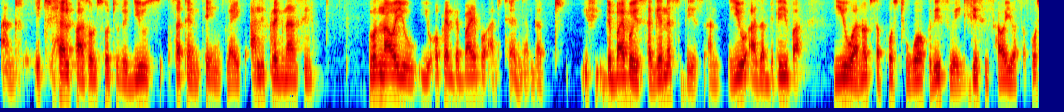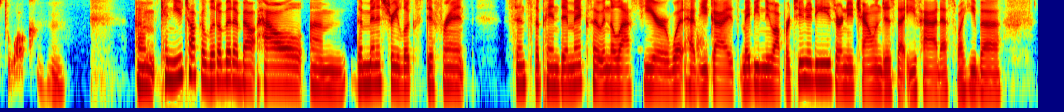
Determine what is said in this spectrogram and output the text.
And it helps us also to reduce certain things like early pregnancy. Because now you you open the Bible and tell them that if the Bible is against this, and you as a believer, you are not supposed to walk this way. This is how you are supposed to walk. Mm-hmm. Um, can you talk a little bit about how um, the ministry looks different since the pandemic? So, in the last year, what have you guys maybe new opportunities or new challenges that you've had as Swahiba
